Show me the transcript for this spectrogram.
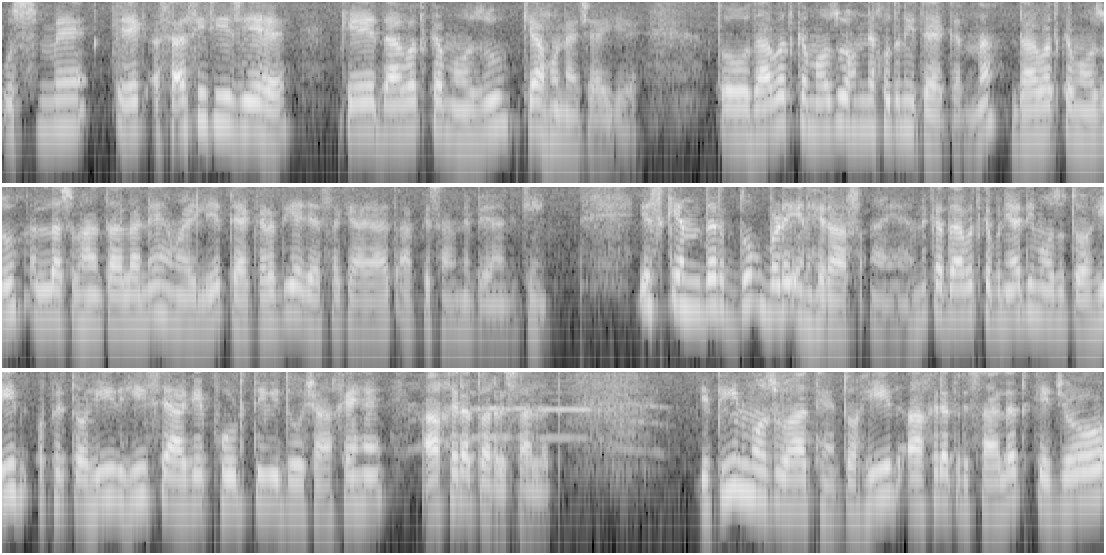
اس میں ایک اساسی چیز یہ ہے کہ دعوت کا موضوع کیا ہونا چاہیے۔ تو دعوت کا موضوع ہم نے خود نہیں طے کرنا۔ دعوت کا موضوع اللہ سبحانہ تعالیٰ نے ہمارے لیے طے کر دیا، جیسا کہ آیات آپ کے سامنے بیان کی۔ اس کے اندر دو بڑے انحراف آئے ہیں۔ ہم نے کہا دعوت کا بنیادی موضوع توحید اور پھر توحید ہی سے آگے پھوٹتی ہوئی دو شاخیں ہیں، آخرت اور رسالت۔ یہ تین موضوعات ہیں، توحید، آخرت، رسالت کے جو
